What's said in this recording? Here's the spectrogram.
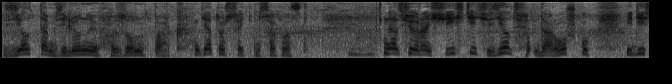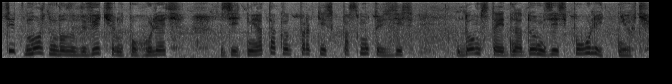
сделать там зеленую зону парк. Я тоже с этим согласна. Надо все расчистить, сделать дорожку. И действительно можно было вечером погулять с детьми. А так вот практически посмотришь, здесь дом стоит на доме, здесь погулять негде.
